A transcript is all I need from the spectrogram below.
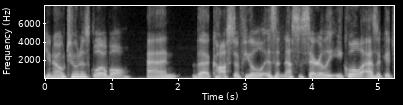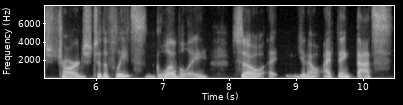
You know, tuna's global and the cost of fuel isn't necessarily equal as it gets charged to the fleets globally. So, uh, you know, I think that's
